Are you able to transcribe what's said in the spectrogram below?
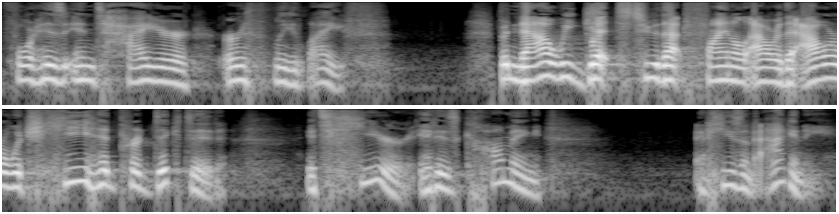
for his entire earthly life. But now we get to that final hour, the hour which he had predicted It's here, it is coming, and he's in agony.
